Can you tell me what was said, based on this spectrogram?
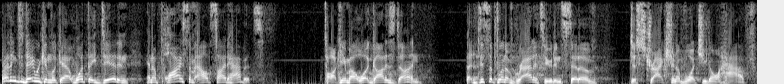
But I think today we can look at what they did and, and apply some outside habits. Talking about what God has done. That discipline of gratitude instead of distraction of what you don't have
